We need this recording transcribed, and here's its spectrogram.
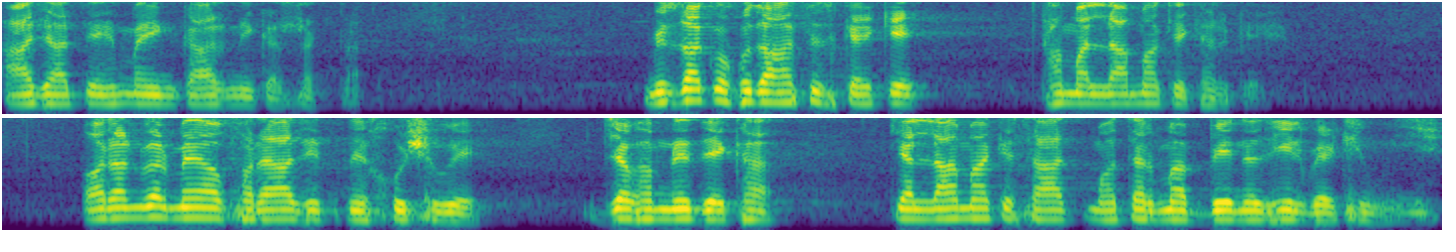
आ जाते हैं, मैं इनकार नहीं कर सकता। मिर्ज़ा को खुदा हाफिज़ कह के हम अल्लामा के घर गए। और अनवर, मैं और फराज इतने खुश हुए जब हमने देखा कि अल्लामा के साथ मोहतरमा बेनज़ीर बैठी हुई हैं।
